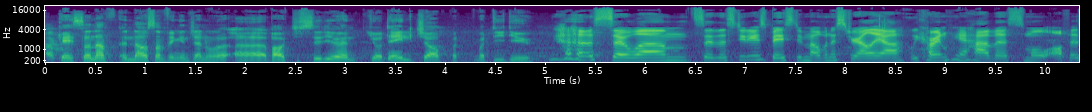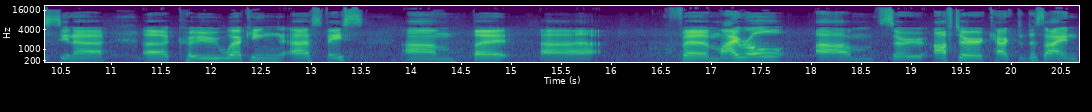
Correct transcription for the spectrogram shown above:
Okay, so now, now something in general uh, about your studio and your daily job. What what do you do? so um, so the studio is based in Melbourne, Australia. We currently have a small office in a, a co-working uh, space, um, but uh, for my role, um, so after character design,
